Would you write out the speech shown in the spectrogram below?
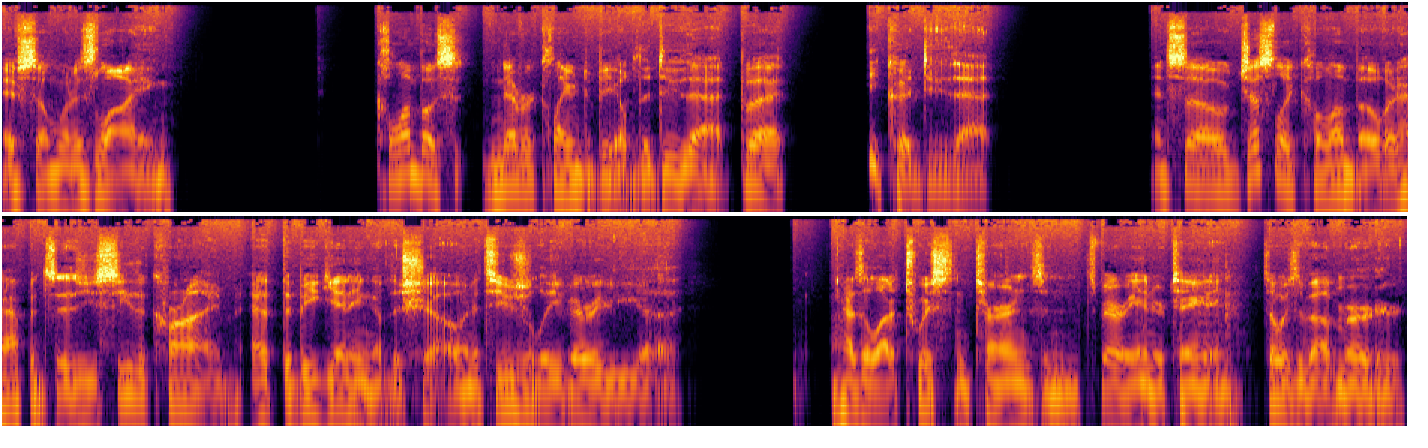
if someone is lying. Columbus never claimed to be able to do that, but he could do that. And so, just like Columbo, what happens is you see the crime at the beginning of the show, and it's usually very, uh, has a lot of twists and turns, and it's very entertaining. It's always about murder.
